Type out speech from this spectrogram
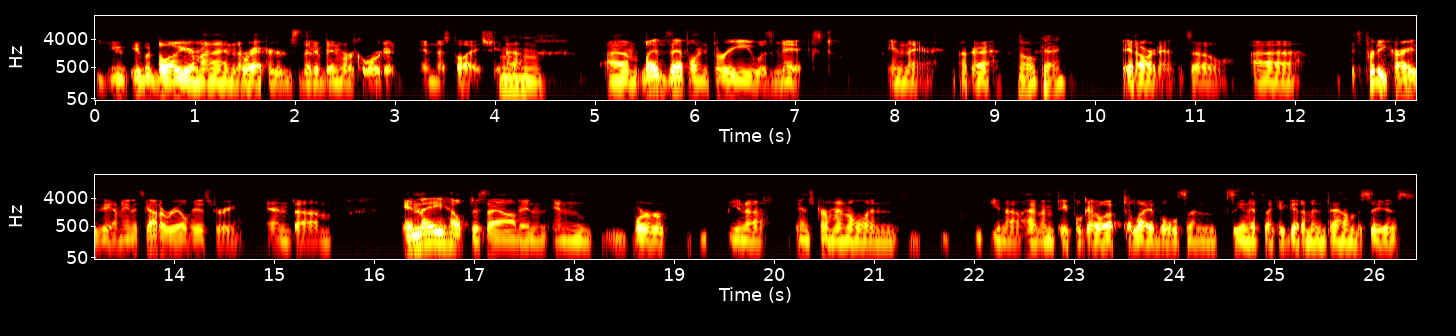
you it would blow your mind the records that have been recorded in this place you know Mhm. um, led zeppelin 3 was mixed in there okay Okay. at ardent so uh it's pretty crazy i mean it's got a real history and um and they helped us out and and were you know instrumental in you know having people go up to labels and seeing if they could get them in town to see us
